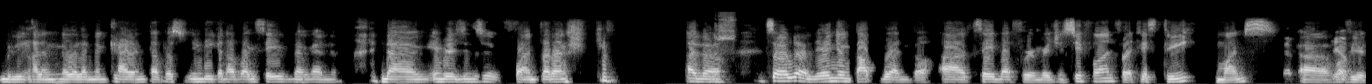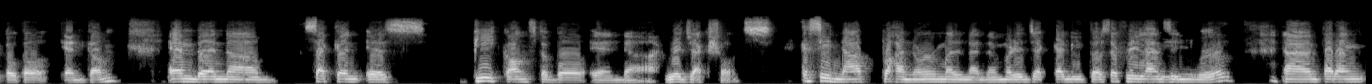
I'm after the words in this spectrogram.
bigla ka lang nawalan ng client tapos hindi ka napag-save ng ano ng emergency fund, parang ano. So yun, yun yung top one ko. Uh, save up for emergency fund for at least three months uh, yep. of your total income. And then um, second is be comfortable in uh, rejections. Kasi napaka-normal na na ma-reject ka dito sa freelancing world. And parang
